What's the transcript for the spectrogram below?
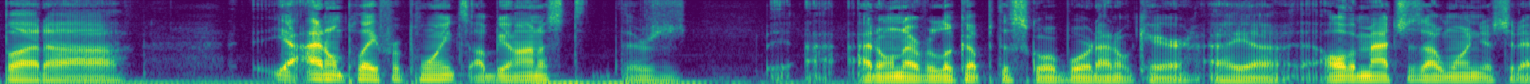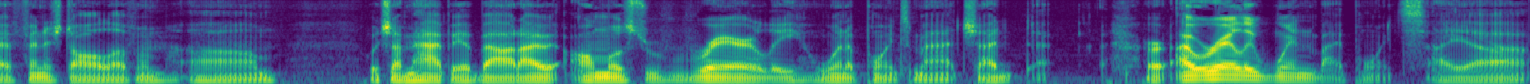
but uh, yeah, I don't play for points. I'll be honest. There's I don't ever look up the scoreboard. I don't care. I uh, all the matches I won yesterday, I finished all of them, um, which I'm happy about. I almost rarely win a points match. I or I rarely win by points. I uh,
